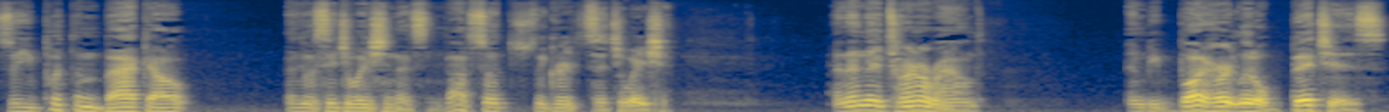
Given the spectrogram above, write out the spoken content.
so you put them back out into a situation that's not such a great situation. And then they turn around and be butthurt little bitches,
